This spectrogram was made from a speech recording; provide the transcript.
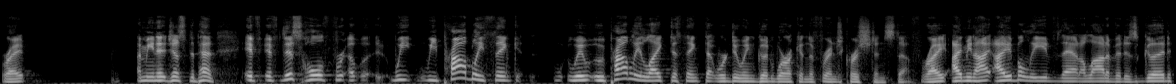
right? I mean, it just depends. If if this whole fr- uh, we we probably think we we probably like to think that we're doing good work in the fringe Christian stuff, right? I mean, I I believe that a lot of it is good.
